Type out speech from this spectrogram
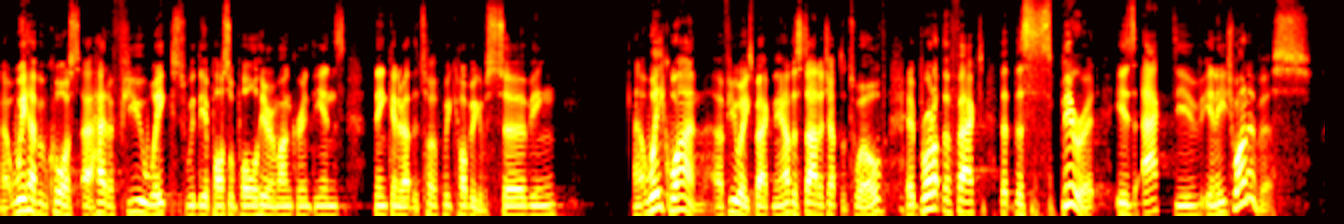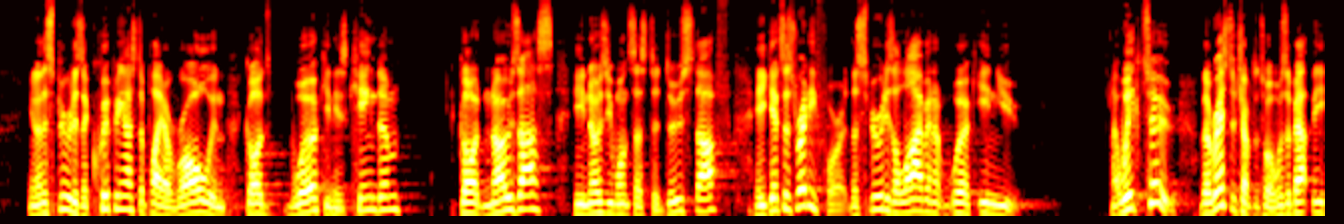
Now, we have, of course, uh, had a few weeks with the Apostle Paul here in 1 Corinthians thinking about the topic, topic of serving. Uh, week one, a few weeks back now, the start of chapter 12, it brought up the fact that the Spirit is active in each one of us. You know, the Spirit is equipping us to play a role in God's work in His kingdom. God knows us. He knows He wants us to do stuff. He gets us ready for it. The Spirit is alive and at work in you. Week two, the rest of chapter 12 was about the,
